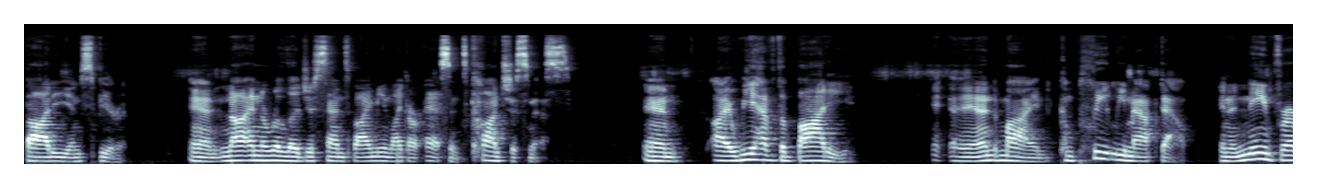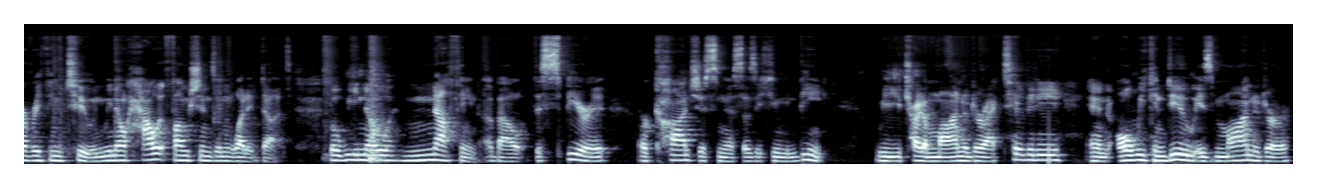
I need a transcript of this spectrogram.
body, and spirit. And not in a religious sense, but I mean like our essence, consciousness. And I we have the body and mind completely mapped out and a name for everything too. And we know how it functions and what it does. But we know nothing about the spirit or consciousness as a human being. We try to monitor activity, and all we can do is monitor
